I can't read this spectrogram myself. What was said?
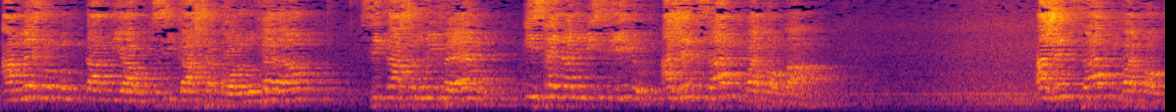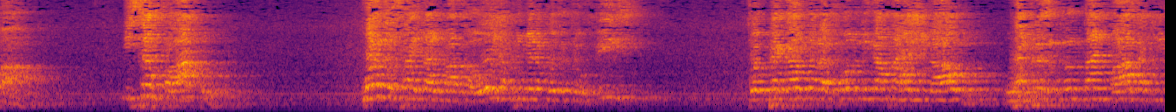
a mesma quantidade de água que se gasta agora no verão, se gasta no inverno. Isso é inadmissível. A gente sabe que vai faltar. A gente sabe que vai faltar. Isso é fato. Quando eu saí da casa hoje, a primeira coisa que eu fiz foi pegar o telefone e ligar para Reginaldo, o representante da Embasa aqui,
